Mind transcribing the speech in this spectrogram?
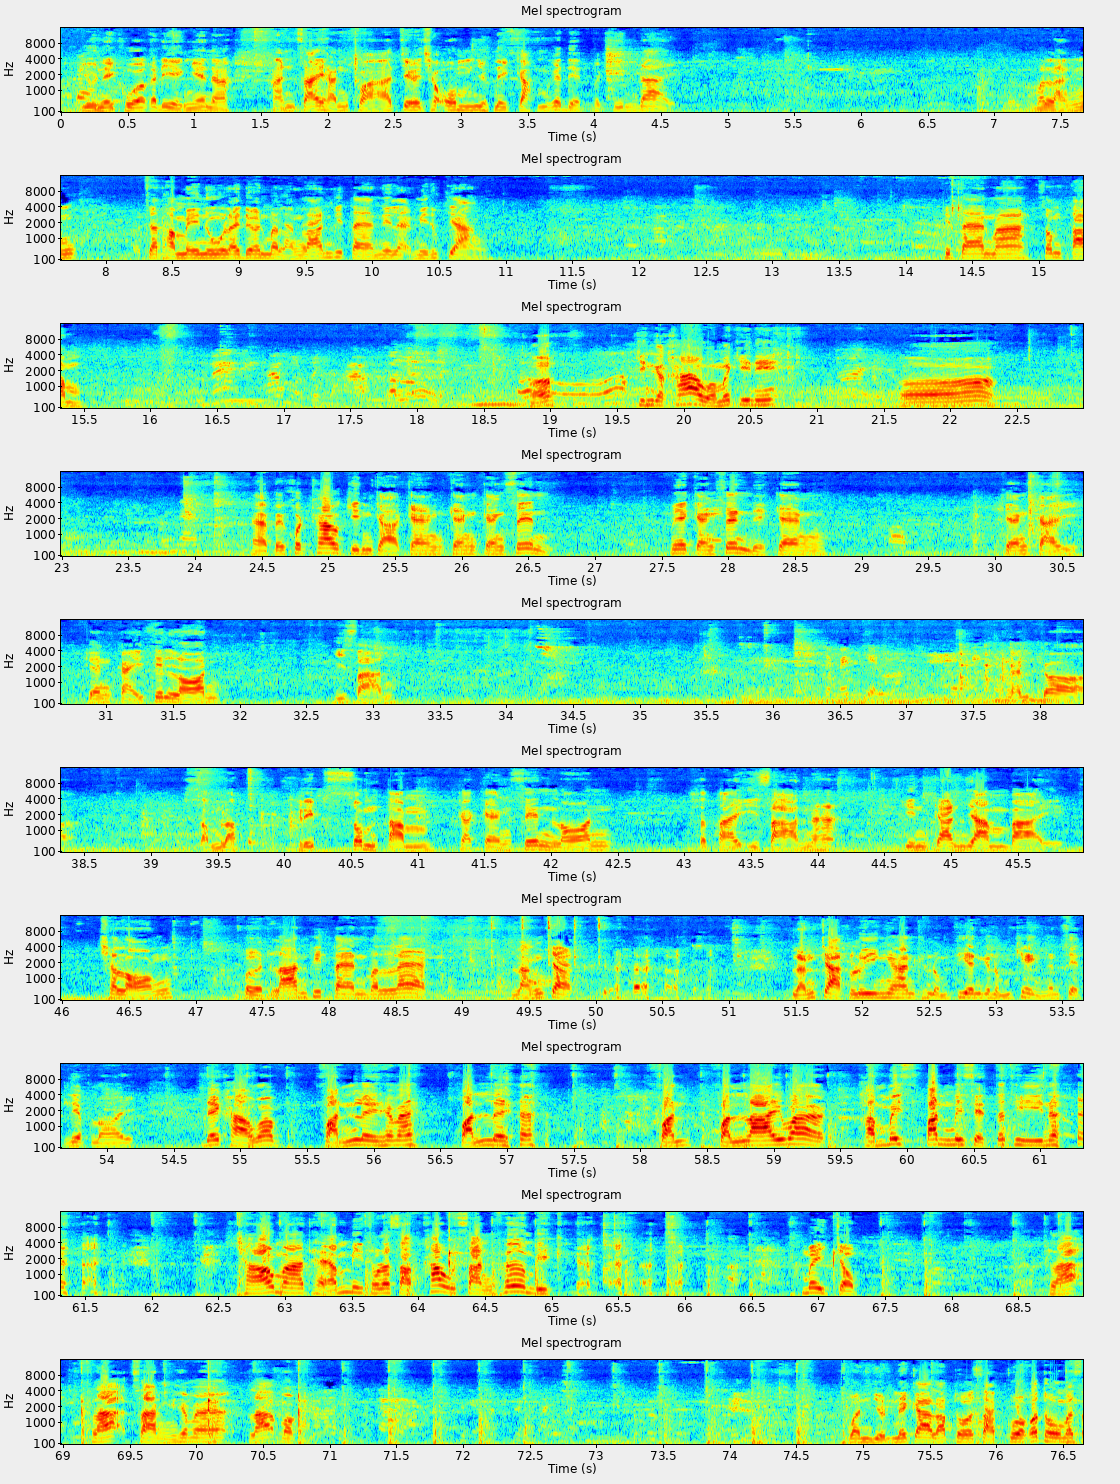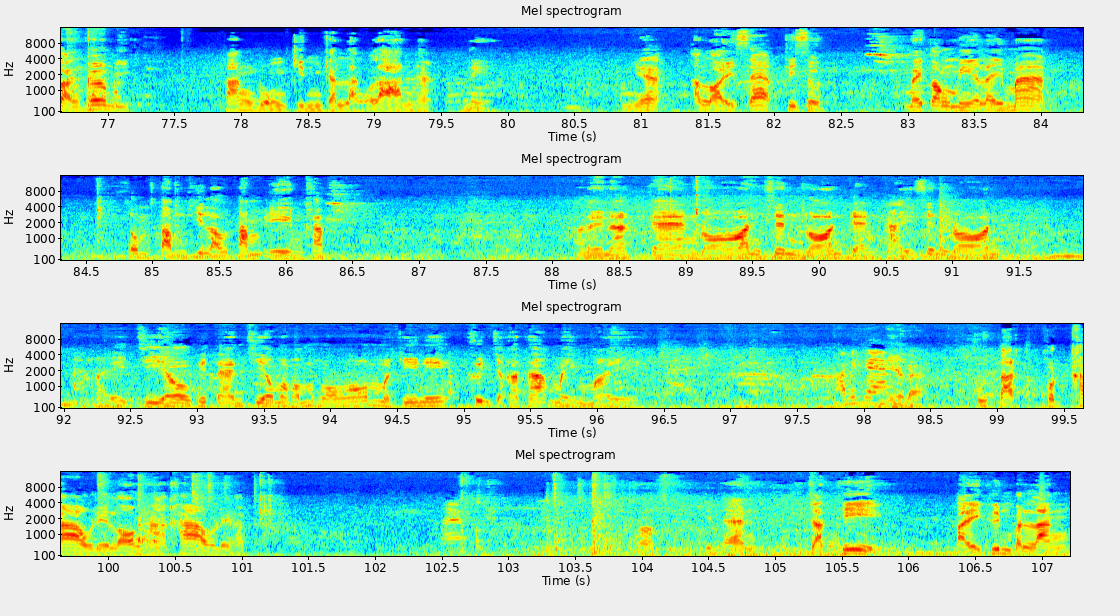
องเราอยู่ในครัวก็ดีอย่างเงี้ยนะ หันซ้ายหันขวาเจอชะอมอยู่ในกำก็เด็ดมากินได้มาหลังจะทำเมนูอะไรเดินมาหลังร้านพี่แตนนี่แหละมีทุกอย่าง พี่แตนมา ส้มตำเหรอโอ้โหกินกับข้าวเหรอเมื่อกี้นี้อ๋อแอบไปคดข้าวกินกับแกงแกงแกงเส้นไม่ใช่แกงเส้นเด็กแกงอม แกงไก่ แกงไก่เส้นร้อน อีสาน จะไม่เผ็ดงั้นก็สำหรับคลิปส้มตำกับแกงเส้นร้อน สไตล์อีสานนะฮะ กินการยามบ่าย ฉลองเปิดร้านพี่แตนวันแรก หลังจาก หลังจากลุยงานขนมเทียนขนมเข่งกันเสร็จเรียบร้อย ได้ข่าวว่าฝันเลยใช่ไหมฝันเลยนะ ฝันฝันร้ายว่าทำไม่ปั้นไม่เสร็จสักทีนะ เช้ามาแถมมีโทรศัพท์เข้าสั่งเพิ่มอีก ไม่จบ พระพระสั่งใช่ไหมฮะพระบอก วันหยุดไม่กล้ารับโทรศัพท์กลัวเขาโทรมาสั่งเพิ่มอีก ตั้งวงกินกันหลังร้านฮะ นี่อย่างเงี้ยอร่อยแซ่บที่สุด ไม่ต้องมีอะไรมาก ส้มตำที่เราตำเองครับ อะไรนะ แกงร้อน เส้นร้อน แกงไก่เส้นร้อน ไข่เจียว พี่แตนเจียวมาหอมๆเมื่อกี้นี้ขึ้นจากกระทะใหม่หาพี่แกงๆนี่แหละครูตั๊กคดข้าวเลยร้องหาข้าวเลยครับมาอะพี่แตนจัดที่ไต่ขึ้นบัลลังก์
